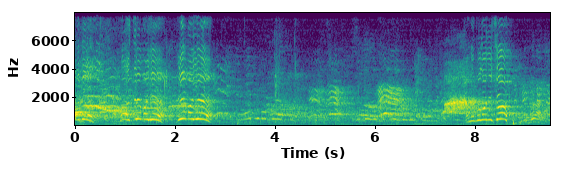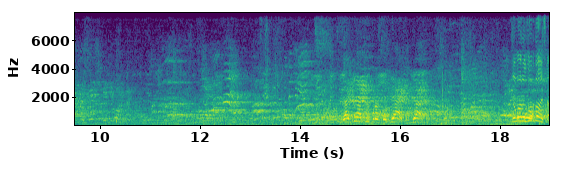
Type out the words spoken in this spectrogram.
один! Пас, Діма є! Діма є! А не було нічого? П'ять метрів прошу, п'ять, п'ять. Тьома, розвертайся!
